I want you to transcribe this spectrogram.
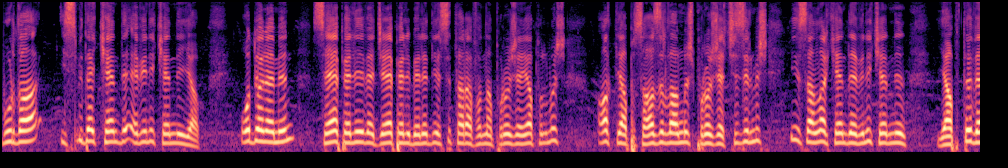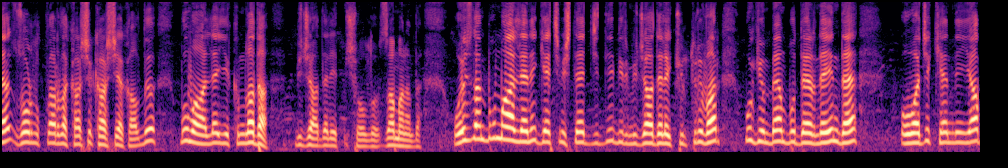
burada ismi de kendi evini kendin yap. O dönemin CHP'li ve CHP'li belediyesi tarafından proje yapılmış, altyapısı hazırlanmış, proje çizilmiş. İnsanlar kendi evini kendin yaptı ve zorluklarla karşı karşıya kaldı. Bu mahalle yıkımla da mücadele etmiş oldu zamanında. O yüzden bu mahallenin geçmişte ciddi bir mücadele kültürü var. Bugün ben bu derneğin de Ovacı Kendin Yap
